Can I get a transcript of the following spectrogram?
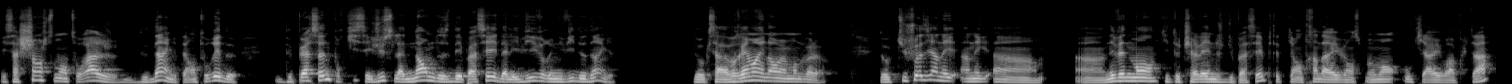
Et ça change ton entourage de dingue. Tu es entouré de, de personnes pour qui c'est juste la norme de se dépasser et d'aller vivre une vie de dingue. Donc ça a vraiment énormément de valeur. Donc tu choisis un, un, événement qui te challenge du passé, peut-être qui est en train d'arriver en ce moment ou qui arrivera plus tard.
